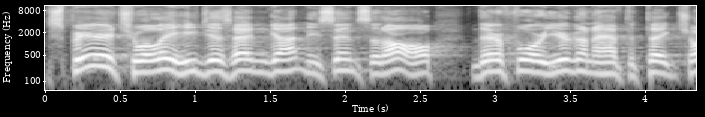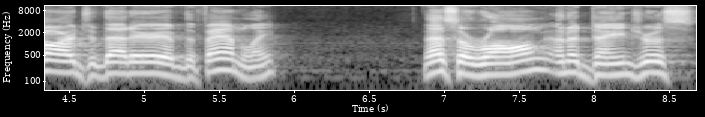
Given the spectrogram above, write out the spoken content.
spiritually, he just hadn't got any sense at all, therefore you're going to have to take charge of that area of the family, that's a wrong and a dangerous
